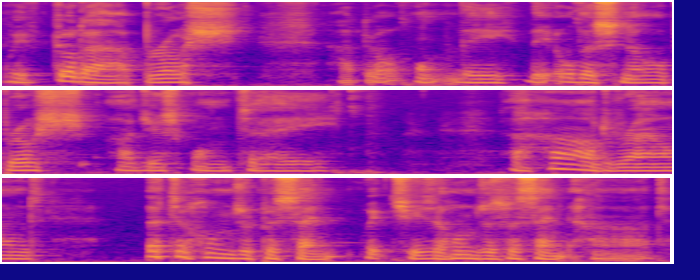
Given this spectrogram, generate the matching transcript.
we've got our brush. I don't want the the other snow brush. I just want a a hard round at 100% which is 100% hard.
